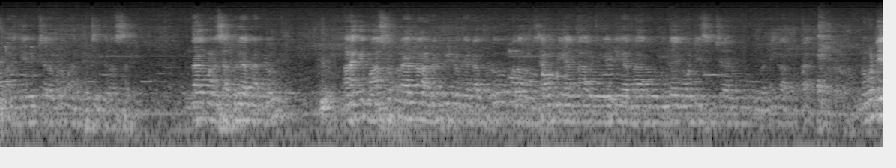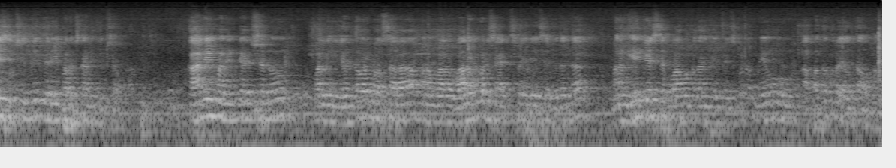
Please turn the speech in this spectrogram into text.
మనకి ఏమి ఇచ్చారో కూడా మనకి పూర్తి తెలుస్తుంది ఇందాక మన సభ్యులు అన్నట్టు మనకి మాస్టర్ ప్లాన్ హండ్రెడ్ ఫీట్ ఉండేటప్పుడు మనం సెవెంటీ అన్నారు ఎయిటీ అన్నారు ముందే నోటీస్ ఇచ్చారు ఇవన్నీ కాకుండా నోటీస్ ఇచ్చింది తెలియపరచడానికి ఇచ్చాము. కానీ మన ఇంటెన్షన్ వాళ్ళు ఎంతవరకు వస్తారా మనం వాళ్ళ వాళ్ళని కూడా సాటిస్ఫై చేసే విధంగా మనం ఏం చేస్తే బాగుంటుందని చెప్పేసి కూడా మేము ఆ పద్ధతిలో వెళ్తా ఉన్నాం.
